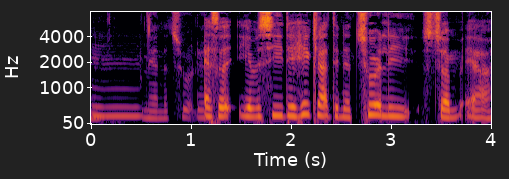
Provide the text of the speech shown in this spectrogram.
Mm. mere naturligt? Altså, jeg vil sige, det er helt klart det naturlige, som er,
